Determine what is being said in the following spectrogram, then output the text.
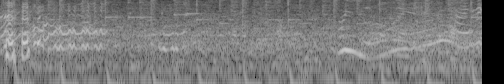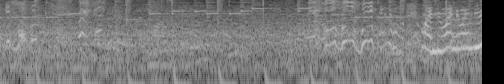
Malu malu malu.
